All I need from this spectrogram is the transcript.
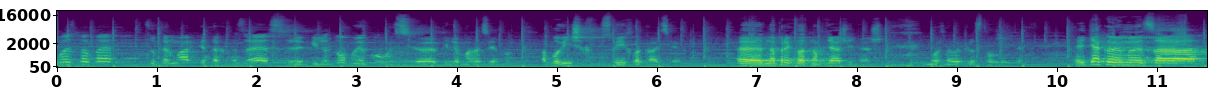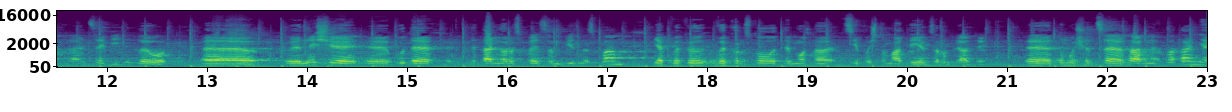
в ОСББ, супермаркетах, АЗС, е, біля дому якогось, е, біля магазину або в інших своїх локаціях. Е, Наприклад, на пляжі теж можна використовувати. Дякуємо за це відео. Е, е, Нижче е, буде детально розписан бізнес-план, як вико- використовувати можна ці почтомати, як заробляти, тому що це гарне вкладання,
